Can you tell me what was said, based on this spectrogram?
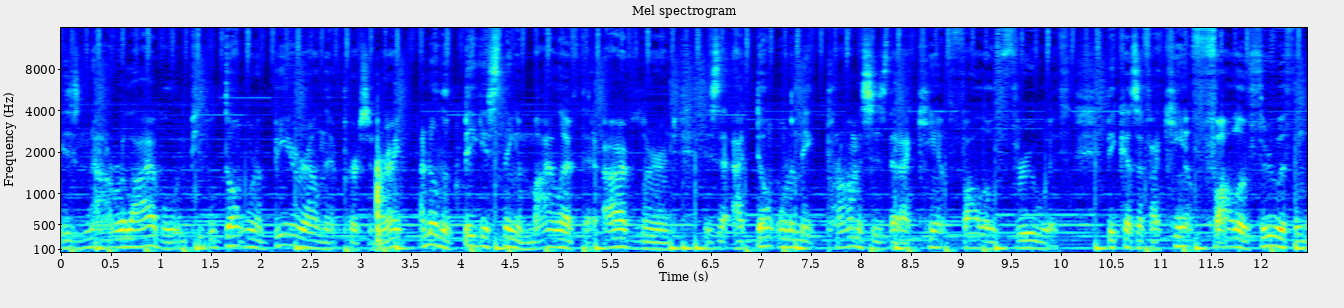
is not reliable and people don't want to be around that person right? I know the biggest thing in my life that i've learned is that i don't want to make promises that i can't follow through with because if i can't follow through with them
